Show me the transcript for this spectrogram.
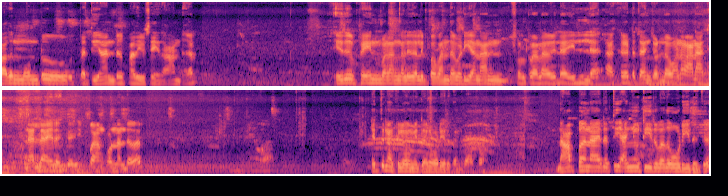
பதிமூன்று உற்பத்தி ஆண்டு பதிவு செய்த ஆண்டுகள். இது பெயின் வளங்கள் இதெல்லாம் இப்போ வந்தபடியாக நான் சொல்கிற அளவில் இல்லை. கேட்டு தான் சொல்ல வேணும். ஆனால் நல்லா இருக்குது இப்போ கொண்டு வந்தவர் எத்தனை கிலோமீட்டர் ஓடி இருக்குன்னு பார்ப்போம். நாற்பதாயிரத்தி அஞ்சூற்றி இருபது ஓடி இருக்கு.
